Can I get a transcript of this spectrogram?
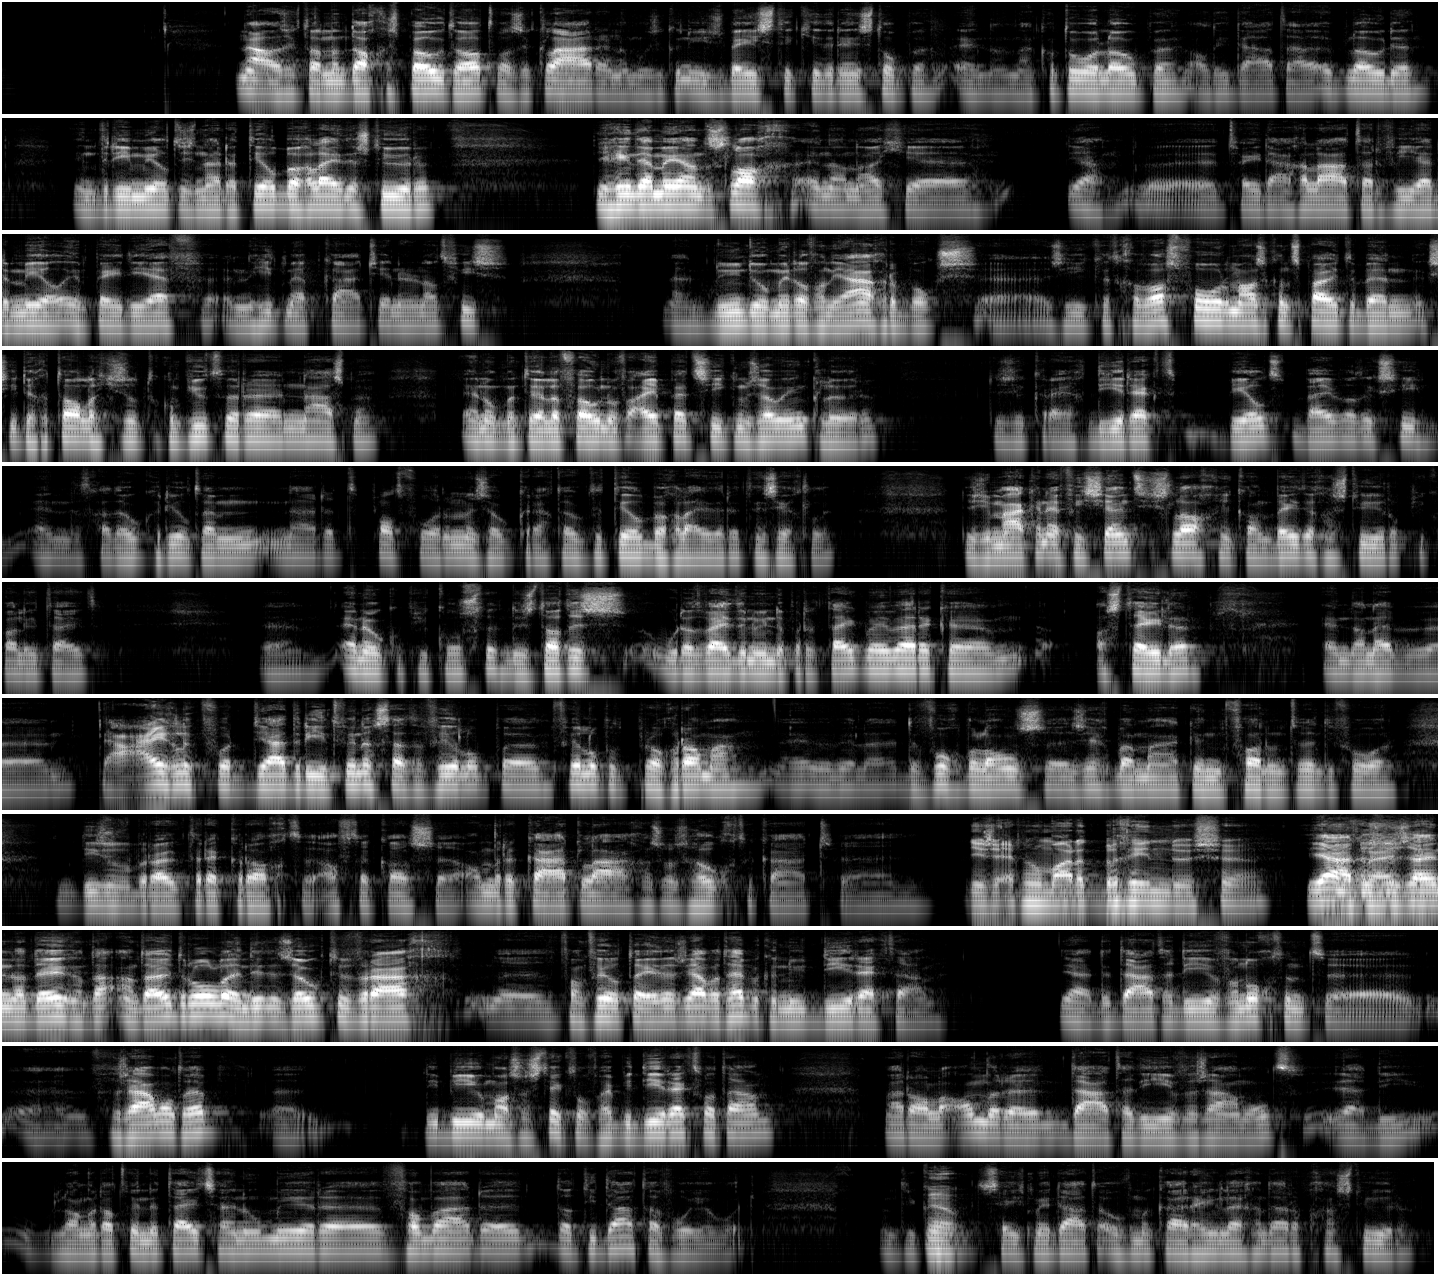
Nou, als ik dan een dag gespoten had, was ik klaar. En dan moest ik een USB-stickje erin stoppen. En dan naar kantoor lopen, al die data uploaden. In drie mailtjes naar de teelbegeleider sturen. Die ging daarmee aan de slag. En dan had je ja, eh, twee dagen later via de mail in PDF een heatmap kaartje en een advies. Nou, nu door middel van die agrobox uh, zie ik het gewas voor als ik aan het spuiten ben. Ik zie de getalletjes op de computer uh, naast me. En op mijn telefoon of iPad zie ik hem zo inkleuren. Dus ik krijg direct beeld bij wat ik zie. En dat gaat ook real-time naar het platform. En zo krijgt ook de teelbegeleider het inzichtelijk. Dus je maakt een efficiëntieslag. Je kan beter gaan sturen op je kwaliteit. Uh, en ook op je kosten. Dus dat is hoe dat wij er nu in de praktijk mee werken als teler. En dan hebben we, ja, eigenlijk voor het jaar 23 staat er veel op, veel op het programma. we willen de vochtbalans zichtbaar maken in Farm 24 dieselverbruik, trekkracht, afterkassen, andere kaartlagen zoals hoogtekaart. Dit is echt nog maar het begin dus. Ja, dus we zijn dat degelijk aan het uitrollen. En dit is ook de vraag van veel telers. Ja, wat heb ik er nu direct aan? Ja, de data die je vanochtend verzameld hebt, die biomassa stikstof, heb je direct wat aan. Maar alle andere data die je verzamelt, ja, die, hoe langer dat we in de tijd zijn, hoe meer van waarde dat die data voor je wordt. Want je kan steeds meer data over elkaar heen leggen en daarop gaan sturen.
